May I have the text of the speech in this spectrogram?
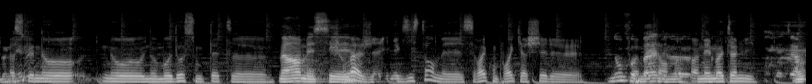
Parce que nos, nos, nos modos sont peut-être. Euh, non, mais c'est. Chômage, inexistant, mais c'est vrai qu'on pourrait cacher les. Non, faut ban. Emote only. On,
